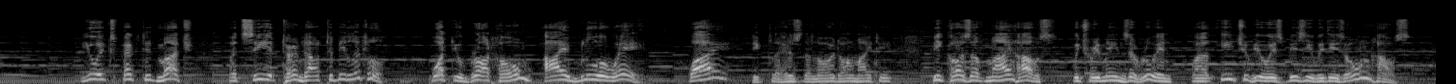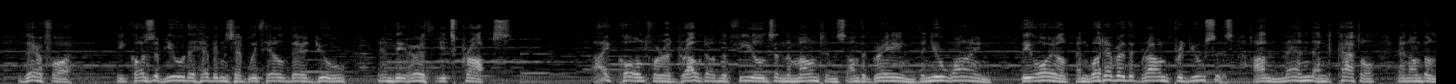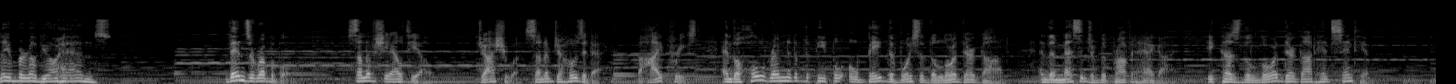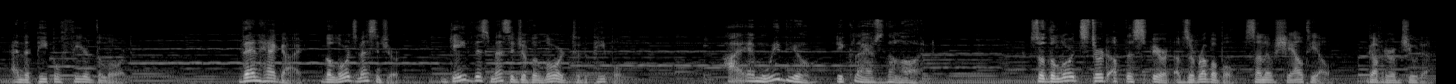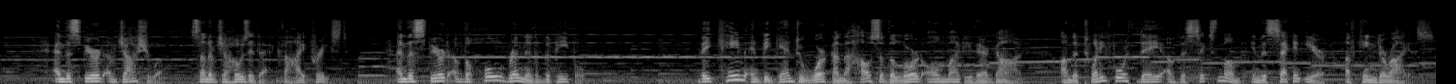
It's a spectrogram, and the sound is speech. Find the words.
You expected much, but see it turned out to be little. What you brought home I blew away. Why? declares the Lord Almighty. Because of my house, which remains a ruin, while each of you is busy with his own house. Therefore, because of you the heavens have withheld their dew, and the earth its crops. I called for a drought on the fields and the mountains, on the grain, the new wine, the oil, and whatever the ground produces, on men and cattle, and on the labor of your hands. Then Zerubbabel, son of Shealtiel, Joshua, son of Jehozadak, the high priest, and the whole remnant of the people obeyed the voice of the Lord their God and the message of the prophet Haggai, because the Lord their God had sent him. And the people feared the Lord. Then Haggai, the Lord's messenger, gave this message of the Lord to the people. I am with you, declares the Lord. So the Lord stirred up the spirit of Zerubbabel, son of Shealtiel, governor of Judah, and the spirit of Joshua, son of Jehozadak, the high priest, and the spirit of the whole remnant of the people. They came and began to work on the house of the Lord Almighty their God, on the twenty-fourth day of the sixth month in the second year of King Darius.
